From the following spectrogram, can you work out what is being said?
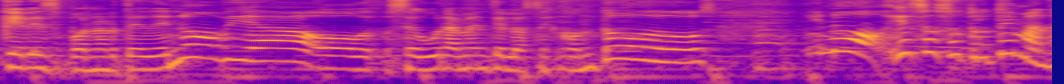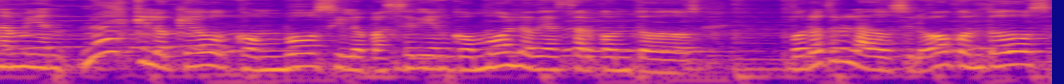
querés ponerte de novia, o seguramente lo haces con todos. Y no, eso es otro tema también. No es que lo que hago con vos y lo pasé bien con vos, lo voy a hacer con todos. Por otro lado, si lo hago con todos,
